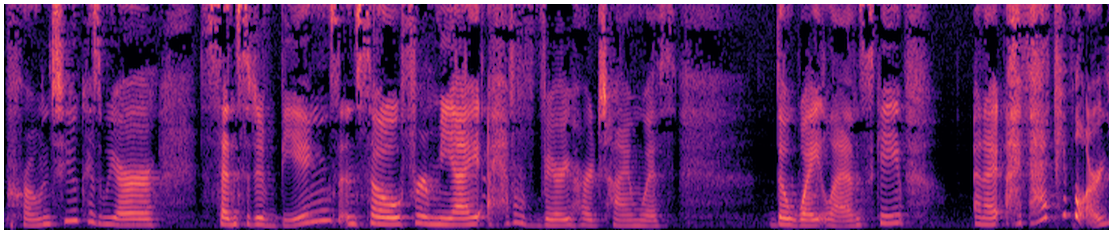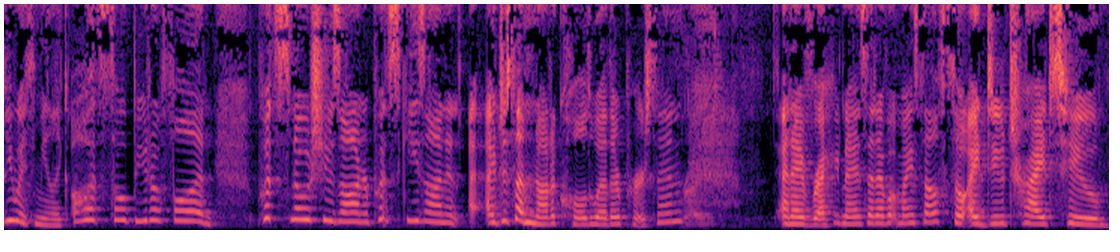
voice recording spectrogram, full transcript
prone to because we are sensitive beings. And so for me, I, I have a very hard time with the white landscape and I, have had people argue with me like, "Oh, it's so beautiful," and put snowshoes on or put skis on, and I, I just I'm not a cold weather person, right. and I've recognized that about myself. So I do try to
